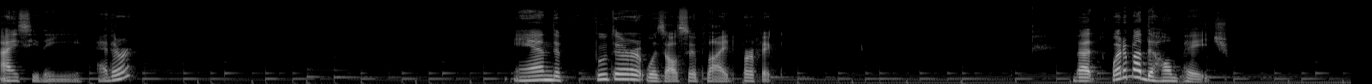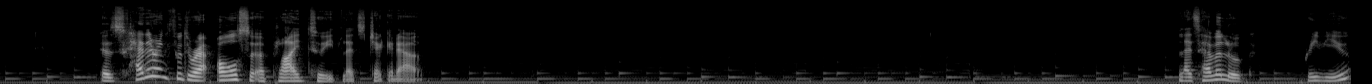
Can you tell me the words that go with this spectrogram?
I see the header. And the footer was also applied, perfect. But what about the home page? Because header and footer are also applied to it. Let's check it out. Let's have a look. Preview.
